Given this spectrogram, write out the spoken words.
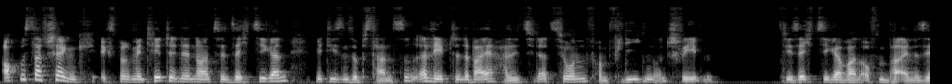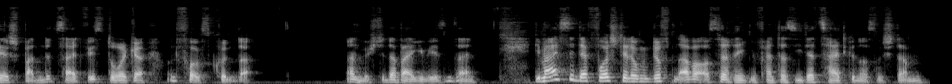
Auch Gustav Schenk experimentierte in den 1960ern mit diesen Substanzen und erlebte dabei Halluzinationen vom Fliegen und Schweben. Die 60er waren offenbar eine sehr spannende Zeit für Historiker und Volkskundler. Man möchte dabei gewesen sein. Die meisten der Vorstellungen dürften aber aus der regen Fantasie der Zeitgenossen stammen.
